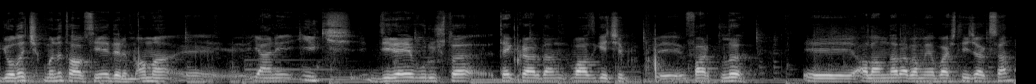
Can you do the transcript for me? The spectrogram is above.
yola çıkmanı tavsiye ederim ama e, yani ilk direğe vuruşta tekrardan vazgeçip e, farklı e, alanlar aramaya başlayacaksan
